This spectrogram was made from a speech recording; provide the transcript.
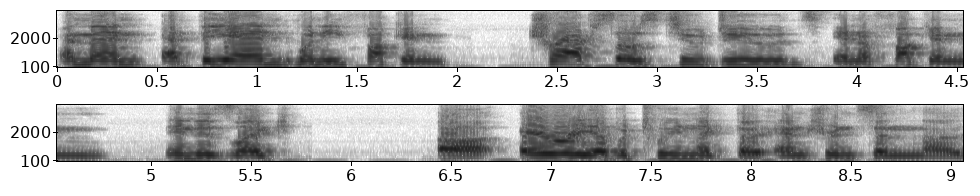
And then at the end, when he fucking traps those two dudes in a fucking in his like uh, area between like the entrance and the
